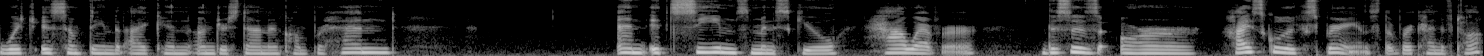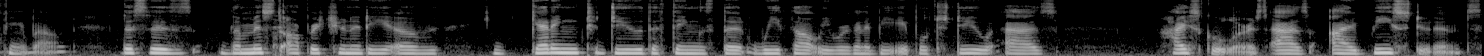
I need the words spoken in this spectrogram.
which is something that I can understand and comprehend. And it seems minuscule. However, this is our high school experience that we're kind of talking about. This is the missed opportunity of getting to do the things that we thought we were going to be able to do as high schoolers, as IB students.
